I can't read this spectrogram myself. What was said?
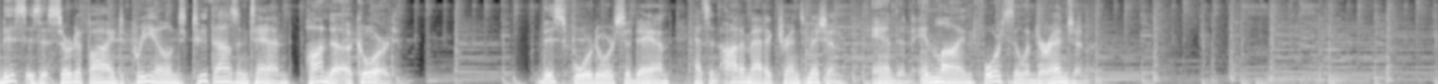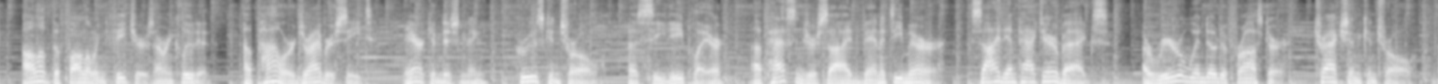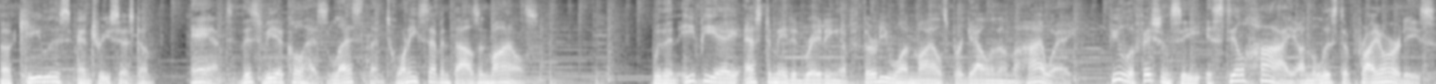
This is a certified pre-owned 2010 Honda Accord. This four-door sedan has an automatic transmission and an inline four-cylinder engine. All of the following features are included. A power driver's seat, air conditioning, cruise control, a CD player, a passenger side vanity mirror, side impact airbags, a rear window defroster, traction control, a keyless entry system, and this vehicle has less than 27,000 miles. With an EPA estimated rating of 31 miles per gallon on the highway, fuel efficiency is still high on the list of priorities.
